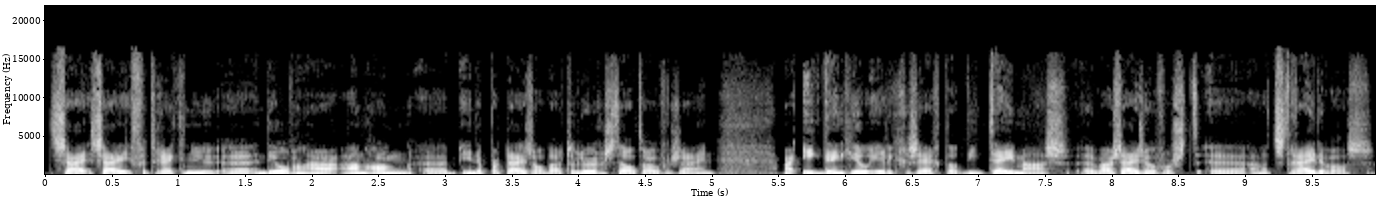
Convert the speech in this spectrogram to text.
zij, zij vertrekt nu. Uh, een deel van haar aanhang in de partij zal daar teleurgesteld over zijn. Maar ik denk heel eerlijk gezegd dat die thema's waar zij zo voor aan het strijden was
